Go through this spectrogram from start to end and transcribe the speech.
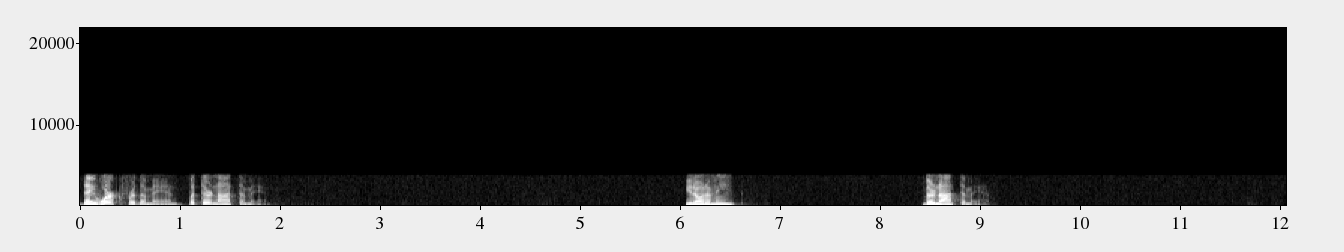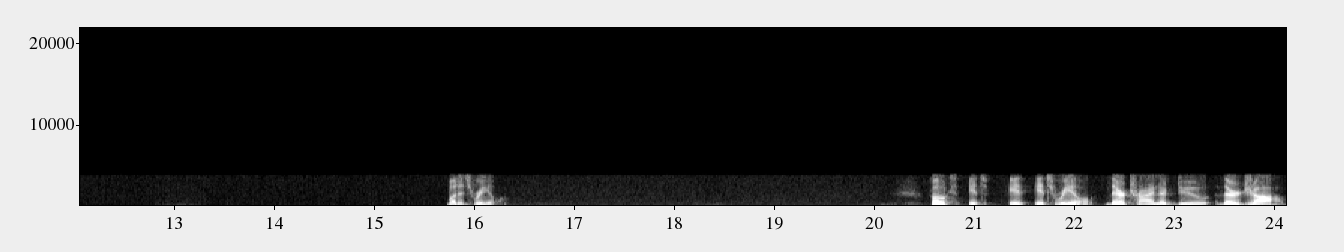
they work for the man, but they're not the man. You know what I mean? They're not the man. But it's real. folks, it's it, it's real. They're trying to do their job.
